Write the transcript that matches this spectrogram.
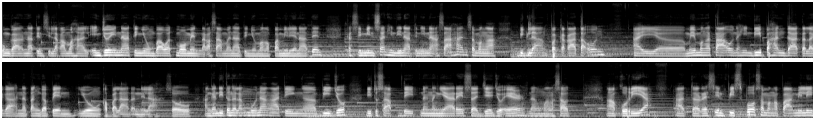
kung gaano natin sila kamahal. Enjoy natin yung bawat moment na kasama natin yung mga pamilya natin. Kasi minsan hindi natin inaasahan sa mga biglaang pagkakataon ay uh, may mga tao na hindi pa handa talaga na tanggapin yung kapalaran nila. So hanggang dito na lang muna ang ating uh, video dito sa update ng nangyari sa Jeju Air ng mga South uh, Korea at uh, rest in peace po sa mga family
